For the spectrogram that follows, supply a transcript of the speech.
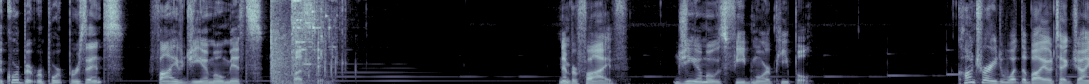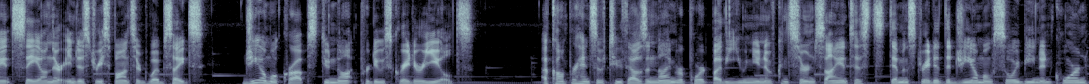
The Corbett Report presents 5 GMO Myths Busted. Number 5. GMOs feed more people. Contrary to what the biotech giants say on their industry sponsored websites, GMO crops do not produce greater yields. A comprehensive 2009 report by the Union of Concerned Scientists demonstrated that GMO soybean and corn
